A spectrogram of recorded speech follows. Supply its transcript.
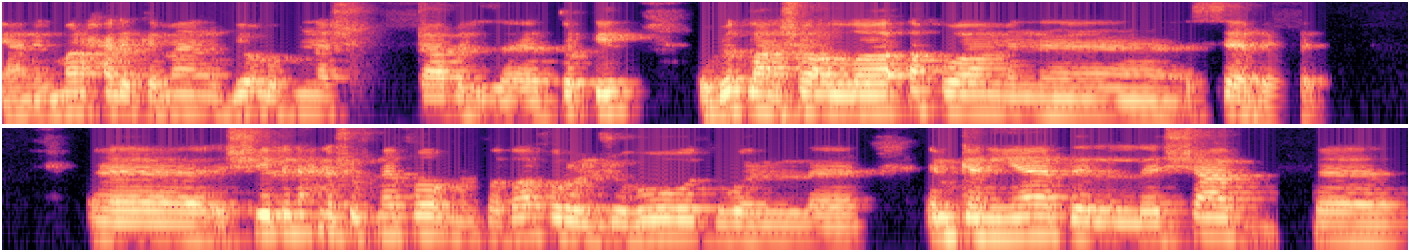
يعني المرحلة كمان بيقلق منها الشعب التركي وبيطلع إن شاء الله أقوى من السابق. الشيء اللي نحن شفناه فوق من تضافر الجهود والإمكانيات الشعب آه،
